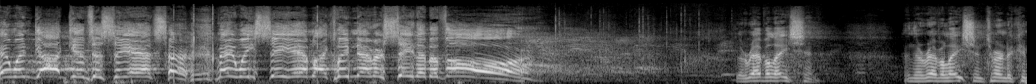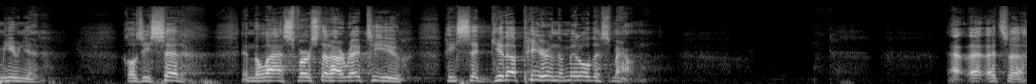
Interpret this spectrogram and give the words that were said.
And when God gives us the answer, may we see him like we've never seen him before. The revelation. And the revelation turned to communion. Because he said in the last verse that I read to you, he said, Get up here in the middle of this mountain. That, that, that's a,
